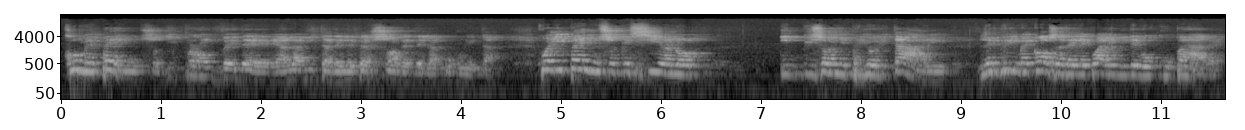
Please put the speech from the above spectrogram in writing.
come penso di provvedere alla vita delle persone e della comunità, quali penso che siano i bisogni prioritari, le prime cose delle quali mi devo occupare.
